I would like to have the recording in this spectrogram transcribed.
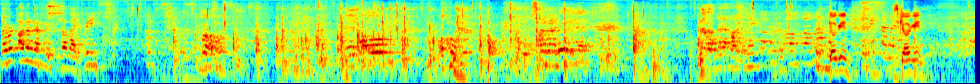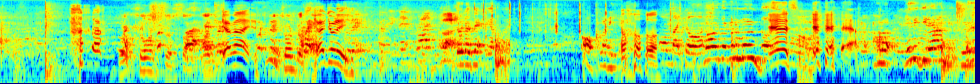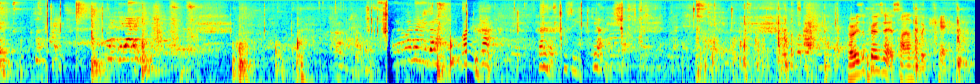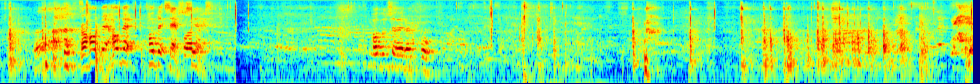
No, Ric, I gotta go first because I made it. Ready? Go again. Just go again. We're trying to son. Go mate. We're trying to Go Jordy. Don't go back the other way. Oh, bloody. Oh, Oh my god. No, they're gonna move. yes. Yeah. Hold on. Let me get out of here, dude. Shot. Who's the person that signs the cat? Right, hold that, hold that, hold that, Sam. Sam. Hold them so they don't fall.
